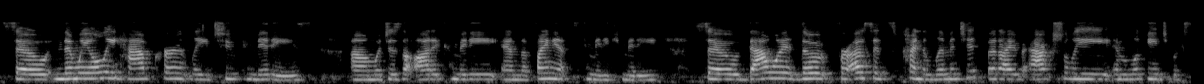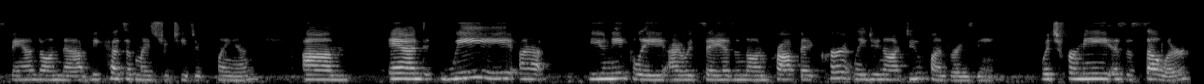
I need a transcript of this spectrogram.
So then we only have currently two committees um, which is the audit committee and the finance committee committee. So that one, though, for us, it's kind of limited, but I've actually am looking to expand on that because of my strategic plan. Um, and we uh, uniquely, I would say, as a nonprofit, currently do not do fundraising, which for me is a seller.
